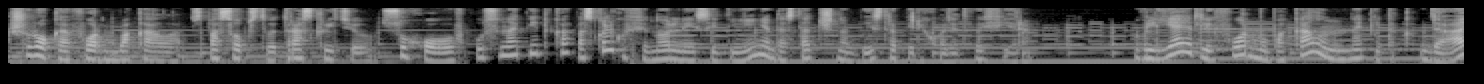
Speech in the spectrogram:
Широкая форма бокала способствует раскрытию сухого вкуса напитка, поскольку фенольные соединения достаточно быстро переходят в эфиры. Влияет ли форма бокала на напиток? Да,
